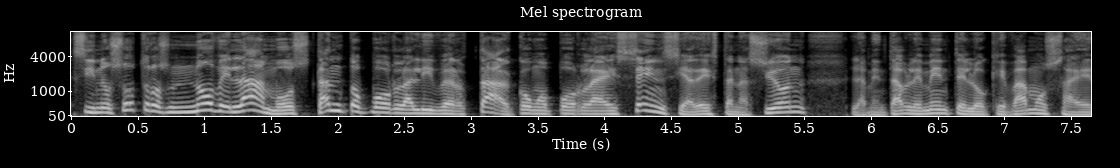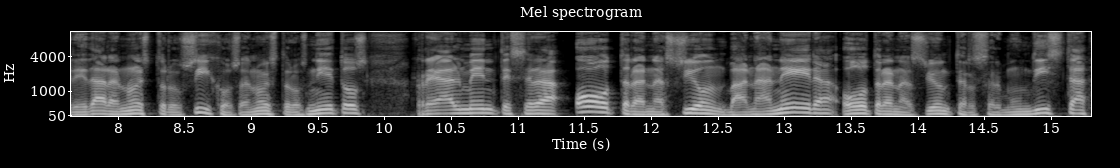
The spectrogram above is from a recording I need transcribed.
si nosotros no velamos tanto por la libertad como por la esencia de esta nación, lamentablemente lo que vamos a heredar a nuestros hijos, a nuestros nietos, realmente será otra nación bananera, otra nación tercermundista,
